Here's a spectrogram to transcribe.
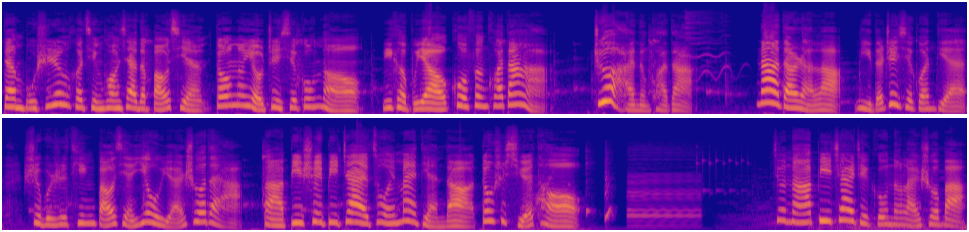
但不是任何情况下的保险都能有这些功能，你可不要过分夸大啊！这还能夸大？那当然了，你的这些观点是不是听保险业务员说的啊？把避税避债作为卖点的都是噱头。就拿避债这个功能来说吧，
